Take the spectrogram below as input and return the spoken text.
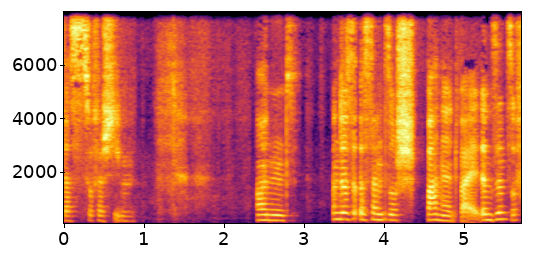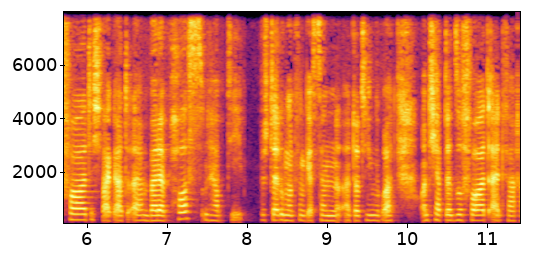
das zu verschieben. Und und das ist dann so spannend, weil dann sind sofort, ich war gerade ähm, bei der Post und habe die Bestellungen von gestern äh, dorthin gebracht und ich habe dann sofort einfach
